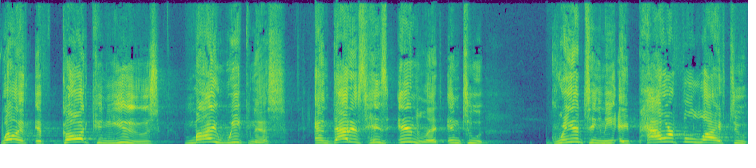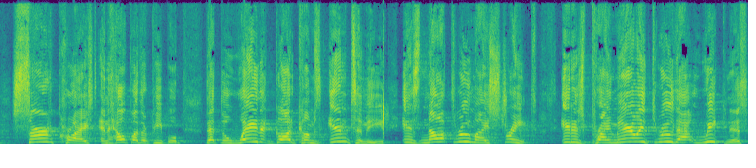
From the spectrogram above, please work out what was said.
Well, if, if God can use my weakness, and that is his inlet into granting me a powerful life to serve Christ and help other people, that the way that God comes into me is not through my strength, it is primarily through that weakness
